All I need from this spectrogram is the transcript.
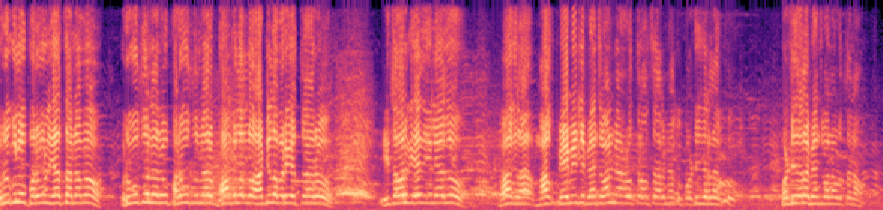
ఉరుగులు పరుగులు చేస్తున్నాము. ఉరుగుతున్నారు పరుగుతున్నారు బాంబులలో అడ్డీలో పరిగెత్తున్నారు. ఇంతవరకు ఏది లేదు. మాకు రా మాకు పేమెంట్లు పెంచమని మేము అడుగుతున్నాం సార్ మాకు ప్రొడ్యూసర్లకు ప్రొడ్యూసర్లు పెంచమని అడుగుతున్నాం.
